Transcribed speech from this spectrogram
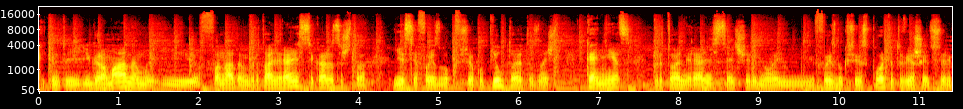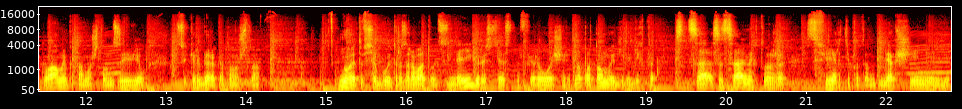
каким-то игроманам и фанатам виртуальной реальности кажется, что если Facebook все купил, то это значит конец виртуальной реальности очередной, и Facebook все испортит, увешает все рекламой, потому что он заявил Цукерберг о том, что ну, это все будет разрабатываться для игр, естественно, в первую очередь, но потом и для каких-то соци- социальных тоже сфер, типа там для общения или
